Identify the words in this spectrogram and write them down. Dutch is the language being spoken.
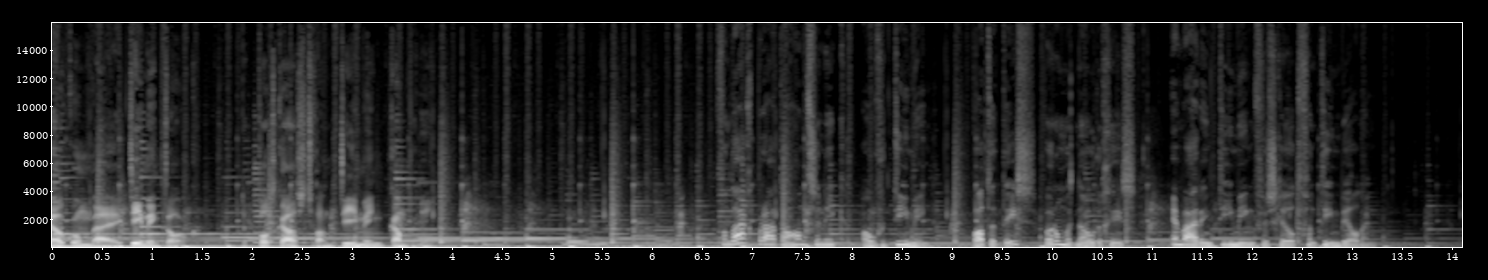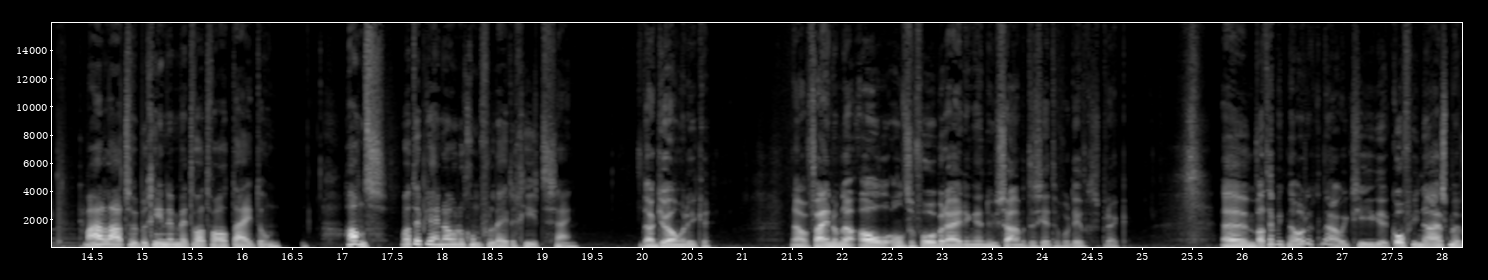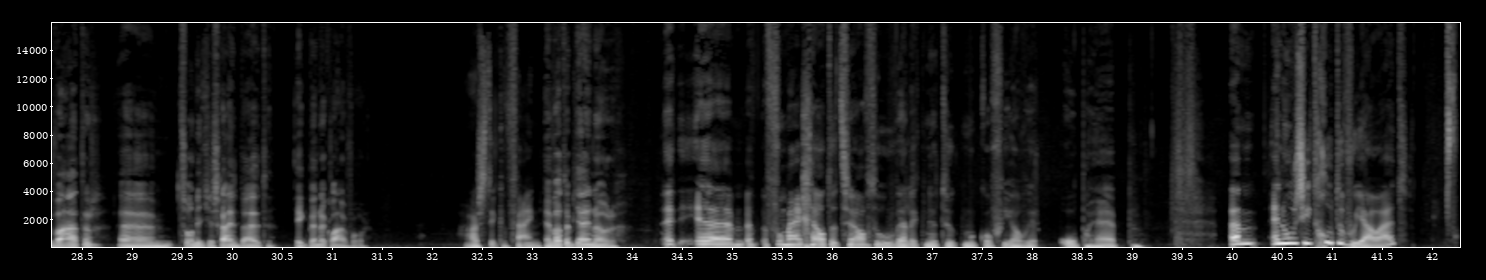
Welkom bij Teaming Talk, de podcast van Teaming Company. Vandaag praten Hans en ik over teaming. Wat het is, waarom het nodig is en waarin teaming verschilt van teambuilding. Maar laten we beginnen met wat we altijd doen. Hans, wat heb jij nodig om volledig hier te zijn? Dankjewel Marieke. Nou, fijn om na al onze voorbereidingen nu samen te zitten voor dit gesprek. Ehm, wat heb ik nodig? Nou, ik zie eh, koffie naast me, water, ehm, het zonnetje schijnt buiten. Ik ben er klaar voor. Hartstikke fijn. En wat heb jij nodig? Eh, eh, voor mij geldt hetzelfde, hoewel ik natuurlijk mijn koffie alweer op heb. Ehm, en hoe ziet goed er voor jou uit?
